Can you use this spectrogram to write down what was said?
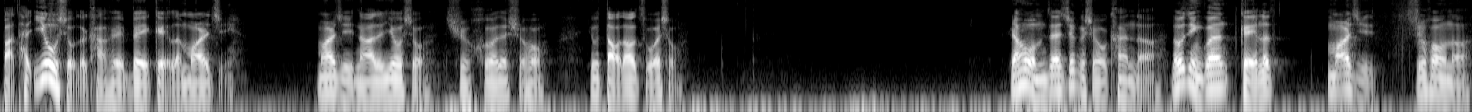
把他右手的咖啡杯给了 Margie，Margie 拿着右手去喝的时候，又倒到左手。然后我们在这个时候看到，楼警官给了 Margie 之后呢，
